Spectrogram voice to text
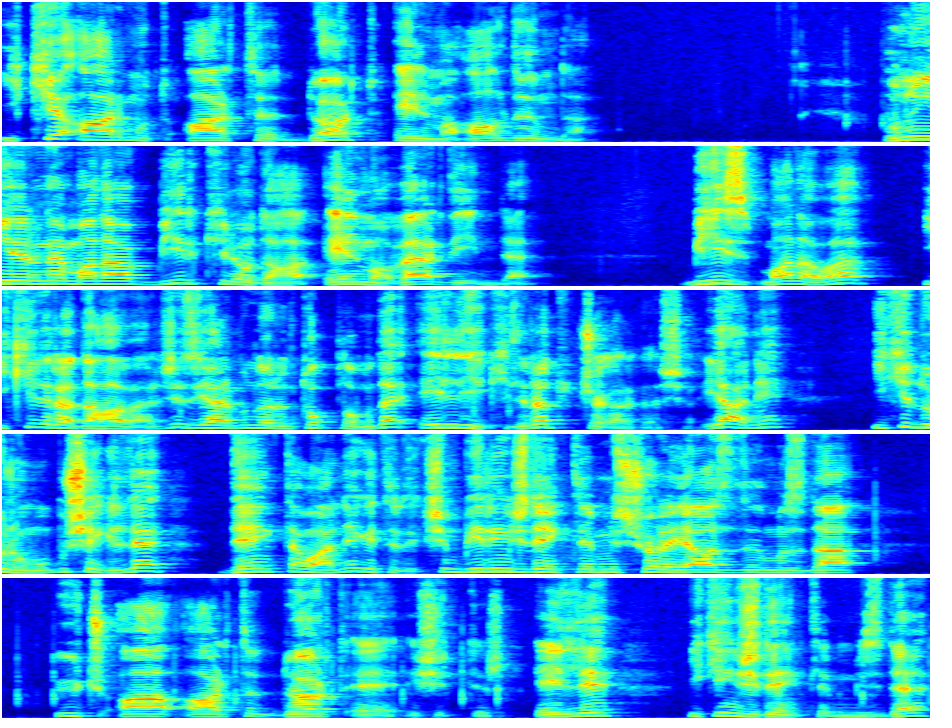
2 armut artı 4 elma aldığımda bunun yerine manav 1 kilo daha elma verdiğinde biz manava 2 lira daha vereceğiz. Yani bunların toplamı da 52 lira tutacak arkadaşlar. Yani iki durumu bu şekilde denklem haline getirdik. Şimdi birinci denklemimiz şöyle yazdığımızda 3a artı 4e eşittir 50. İkinci denklemimizde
